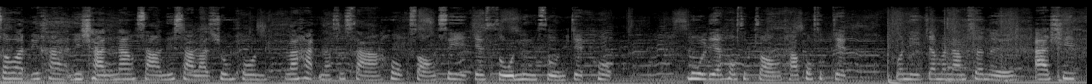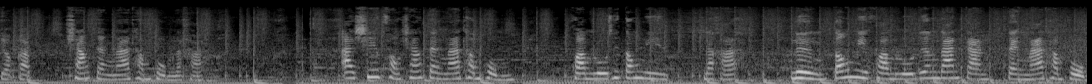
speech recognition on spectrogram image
สวัสดีค่ะ ดิฉันนางสาวนิสารัชุมพล รหัสนักศึกษา 624701076 หมู่เรียน 62ทับ67 วันนี้จะมานำเสนออาชีพเกี่ยวกับช่างแต่งหน้าทำผมนะคะ อาชีพของช่างแต่งหน้าทำผม ความรู้ที่ต้องมีนะคะ 1. ต้องมีความรู้เรื่องด้านการแต่งหน้าทำผม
